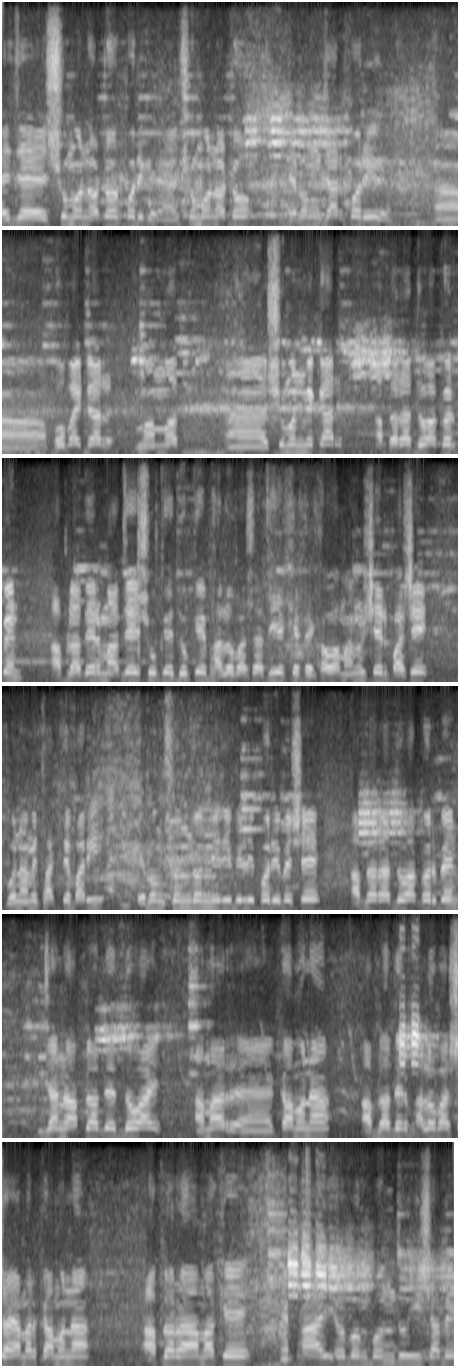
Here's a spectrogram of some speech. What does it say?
এই যে সুমন অটোর পরি, সুমন অটো এবং যার পরি প্রোভাইডার মোহাম্মদ সুমন মেকার, আপনারা দোয়া করবেন। আপনাদের মাঝে সুখে দুঃখে ভালোবাসা দিয়ে খেটে খাওয়া মানুষের পাশে বোন আমি থাকতে পারি এবং সুন্দর নিরিবিলি পরিবেশে আপনারা দোয়া করবেন যেন আপনাদের দোয়ায় আমার কামনা, আপনাদের ভালোবাসায় আমার কামনা। আপনারা আমাকে, ভাই এবং বন্ধু হিসাবে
